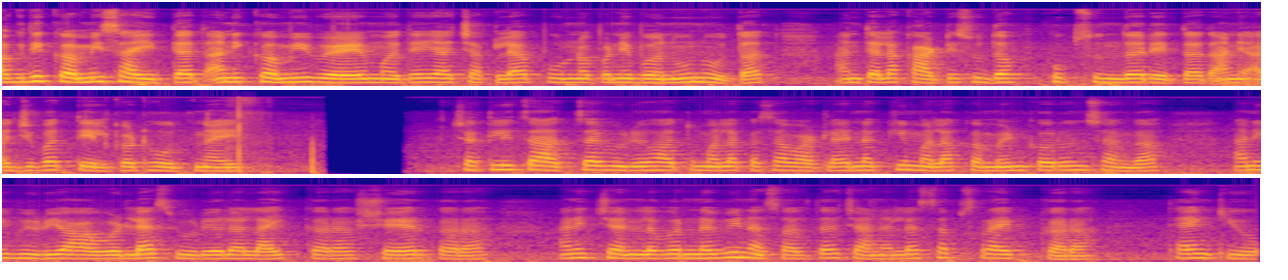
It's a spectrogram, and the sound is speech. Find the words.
अगदी कमी साहित्यात आणि कमी वेळेमध्ये या चकल्या पूर्णपणे बनवून होतात आणि त्याला काटेसुद्धा खूप सुंदर येतात आणि अजिबात तेलकट होत नाहीत. चकलीचा आजचा व्हिडिओ हा तुम्हाला कसा वाटला आहे नक्की मला कमेंट करून सांगा आणि व्हिडिओ आवडल्यास व्हिडिओला लाईक करा शेअर करा आणि चॅनलवर नवीन असाल तर चॅनलला सबस्क्राईब करा. थँक्यू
